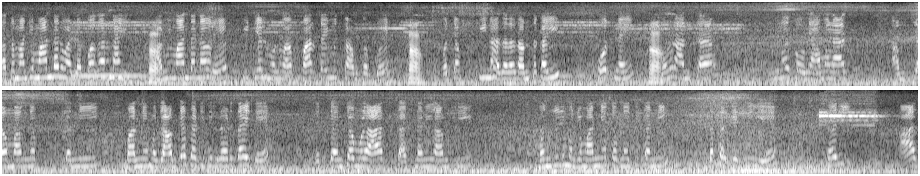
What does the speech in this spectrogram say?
आता माझे मानधन वाढलं. पगार नाही. हा. आम्ही मानधनावर आहे. पीटीएल म्हणून पार्ट टाइमच काम करतोय. हा. पण त्या तीन हजारात आमचं काही होत नाही. हा. म्हणून आमच्या विनोद भाऊने आम्हाला आज आमच्या मागण्या त्यांनी मान्य म्हणजे आमच्यासाठी ते लढता येते तर त्यांच्यामुळे आज शासनाने आमची मंजुरी म्हणजे मान्य करण्याची त्यांनी दखल घेतली आहे. तरी आज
